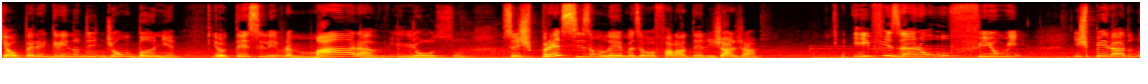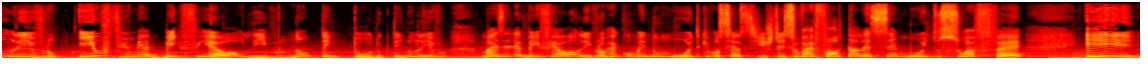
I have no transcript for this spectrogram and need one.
que é O Peregrino de John Bunyan. Eu tenho esse livro, é maravilhoso. Vocês precisam ler, mas eu vou falar dele já já. E fizeram um filme inspirado no livro. E o filme é bem fiel ao livro. Não tem tudo que tem no livro, mas ele é bem fiel ao livro. Eu recomendo muito que você assista. Isso vai fortalecer muito sua fé. E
